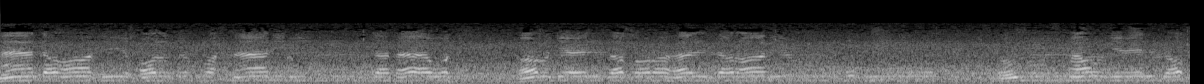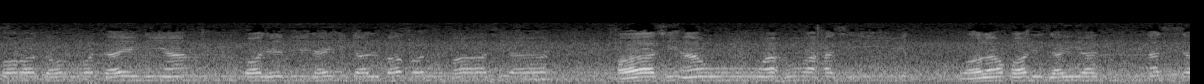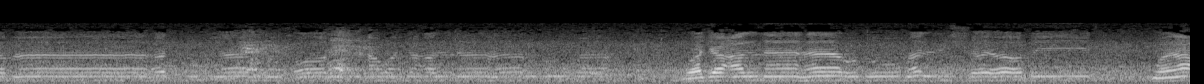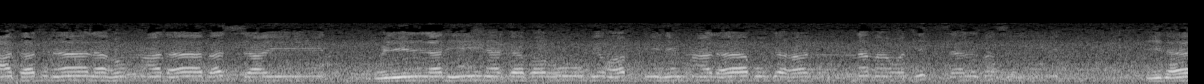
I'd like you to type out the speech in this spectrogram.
ما ترى في خلق الرحمن من تفاوت ارجع البصر هل ترى من فطور ثم ارجع البصر كرتين ينقلب إليك البصر خاسئا. خاسئا وهو حسير. ولقد زينا السماء الدنيا بمصابيح وجعلناها وجعلناها رجوما للشياطين وأعتدنا لهم عذاب السعير وللذين كفروا بربهم عذاب جهنم وبئس المصير. إذا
